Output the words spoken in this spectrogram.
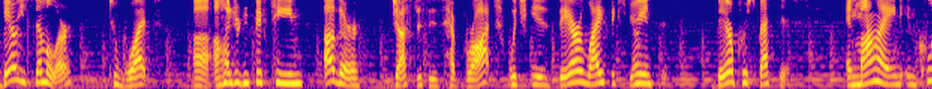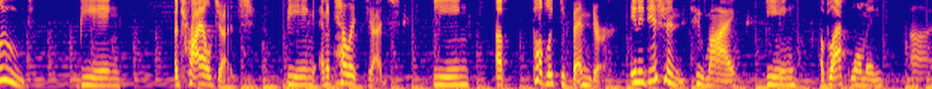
very similar to what uh, 115 other justices have brought, which is their life experiences, their perspectives, and mine include being a trial judge, being an appellate judge, being a public defender, in addition to my being a black woman. Uh,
